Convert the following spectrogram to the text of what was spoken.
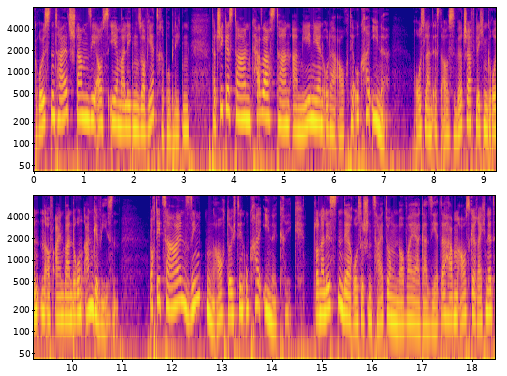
Größtenteils stammen sie aus ehemaligen Sowjetrepubliken, Tadschikistan, Kasachstan, Armenien oder auch der Ukraine. Russland ist aus wirtschaftlichen Gründen auf Einwanderung angewiesen. Doch die Zahlen sinken auch durch den Ukraine-Krieg. Journalisten der russischen Zeitung Novaya Gazeta haben ausgerechnet,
